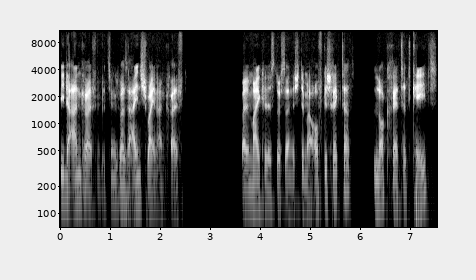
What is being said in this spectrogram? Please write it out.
wieder angreifen, beziehungsweise ein Schwein angreift weil Michael es durch seine Stimme aufgeschreckt hat. Locke rettet Kate,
